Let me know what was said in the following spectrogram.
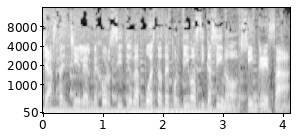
Ya está en Chile el mejor sitio de apuestas deportivas y casinos. Ingresa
